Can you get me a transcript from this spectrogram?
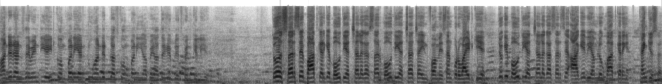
hundred and seventy eight company and two hundred plus company यहाँ पे आते हैं प्लेसमेंट के लिए। तो सर से बात करके बहुत ही अच्छा लगा। सर बहुत ही अच्छा अच्छा इन्फॉर्मेशन प्रोवाइड किए जो कि बहुत ही अच्छा लगा। सर से आगे भी हम लोग बात करेंगे। थैंक यू सर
